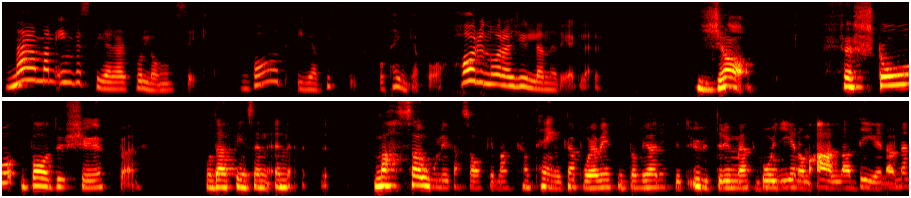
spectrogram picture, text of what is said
när man investerar på lång sikt, vad är viktigt att tänka på? Har du några gyllene regler? Ja, förstå vad du köper. Och där finns en, en massa olika saker man kan tänka på. Jag vet inte om vi har riktigt utrymme att gå igenom alla delar, men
